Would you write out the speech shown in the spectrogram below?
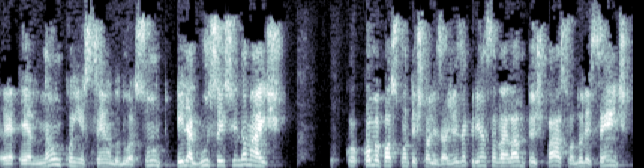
é, é, não conhecendo do assunto, ele aguça isso ainda mais. Como eu posso contextualizar? Às vezes a criança vai lá no teu espaço, o adolescente,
